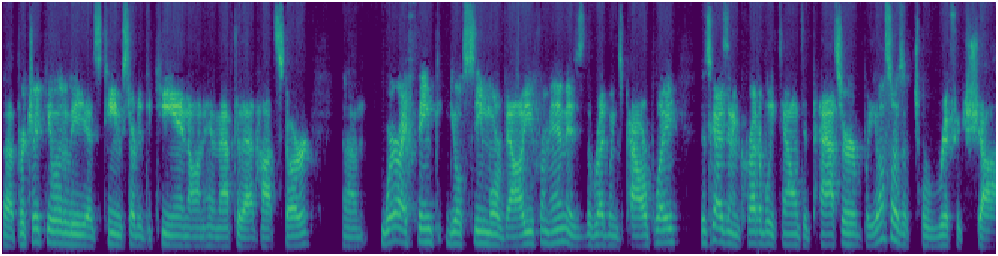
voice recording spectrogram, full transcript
uh, particularly as teams started to key in on him after that hot start. Um, where I think you'll see more value from him is the Red Wings power play. This guy's an incredibly talented passer, but he also has a terrific shot.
